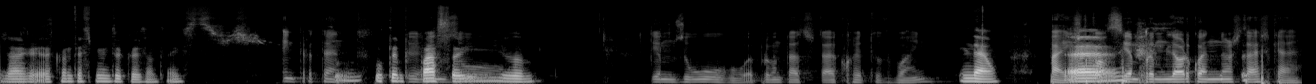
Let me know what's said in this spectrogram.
Já acontece muita coisa. Então isto- Entretanto, o tempo passa o- e. temos o Hugo a perguntar se está a correr tudo bem. Não, Pá, isto corre sempre melhor quando não estás cá.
